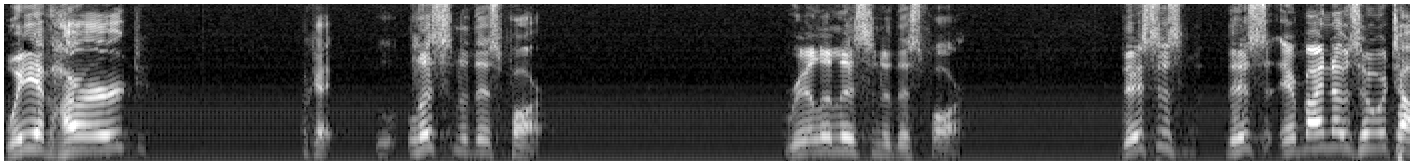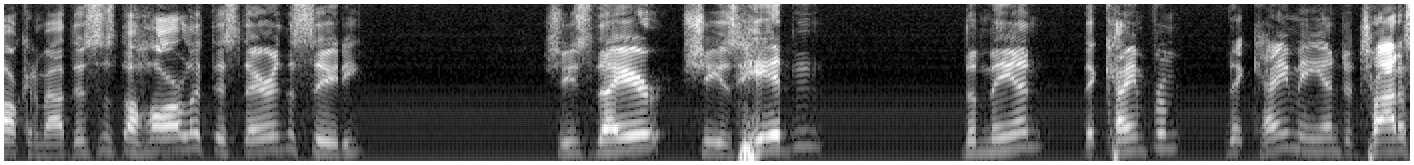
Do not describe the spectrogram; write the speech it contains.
We have heard. Okay, listen to this part. Really listen to this part. This is this everybody knows who we're talking about. This is the harlot that's there in the city. She's there. She is hidden the men that came from that came in to try to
